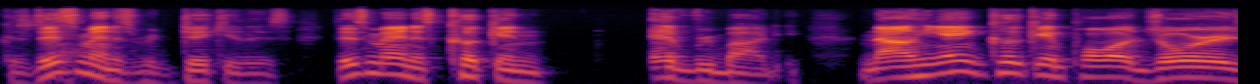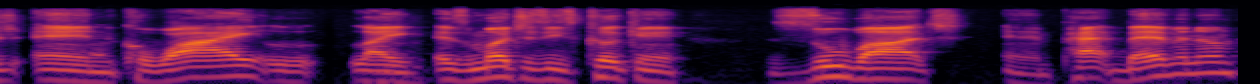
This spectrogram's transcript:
Because this man is ridiculous. This man is cooking everybody. Now he ain't cooking Paul George and Kawhi like mm. as much as he's cooking Zubac and Pat Bevan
